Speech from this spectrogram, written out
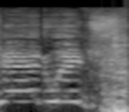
can't we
